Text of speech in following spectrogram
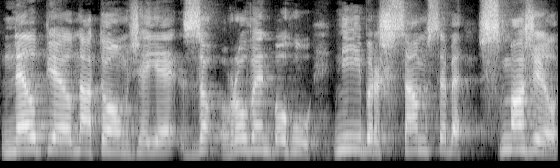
Nelpěl na tom, že je roven Bohu, nýbrž sám sebe smažil,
